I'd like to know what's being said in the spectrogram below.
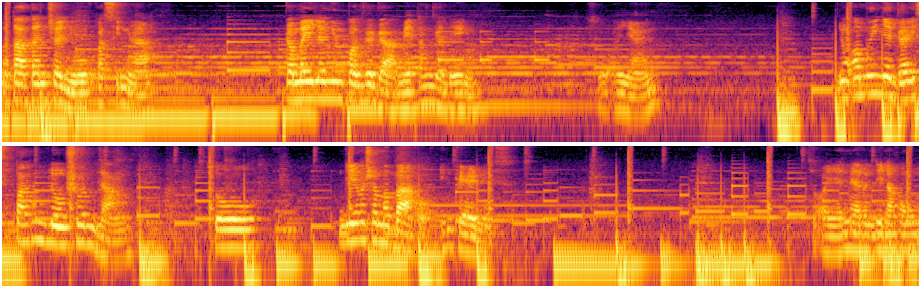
matatansya nyo kasi nga, kamay lang yung paggagamit. Ang galing. So, ayan. Yung amoy niya guys, parang lotion lang. So, hindi naman siya mabaho, in fairness. So, ayan, meron din akong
